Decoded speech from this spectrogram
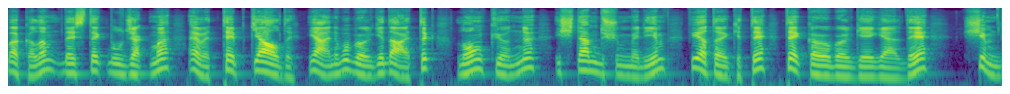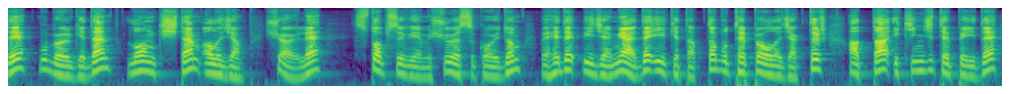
Bakalım destek bulacak mı? Evet tepki aldı. Yani bu bölgede artık long yönlü işlem düşünmeliyim. Fiyat hareketi tekrar o bölgeye geldi. Şimdi bu bölgeden long işlem alacağım. Şöyle Stop seviyemi şurası koydum ve hedefleyeceğim yerde ilk etapta bu tepe olacaktır. Hatta ikinci tepeyi de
